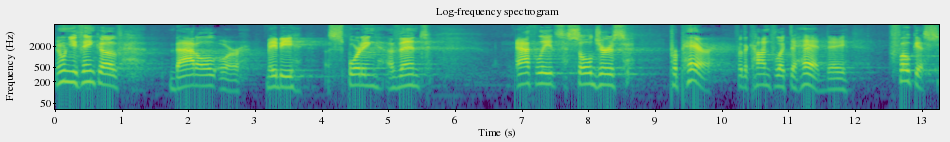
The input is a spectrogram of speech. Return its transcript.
And when you think of battle or maybe a sporting event, athletes, soldiers prepare for the conflict ahead. They focus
